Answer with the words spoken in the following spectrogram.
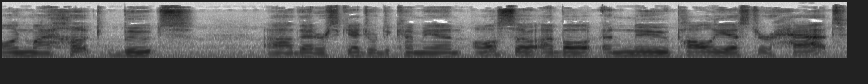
on my Huck boots uh, that are scheduled to come in. Also, I bought a new polyester hat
